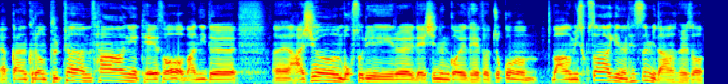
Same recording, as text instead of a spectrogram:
약간 그런 불편한 상황에 대해서 많이들 예, 아쉬운 목소리를 내시는 거에 대해서 조금 마음이 속상하기는 했습니다. 그래서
